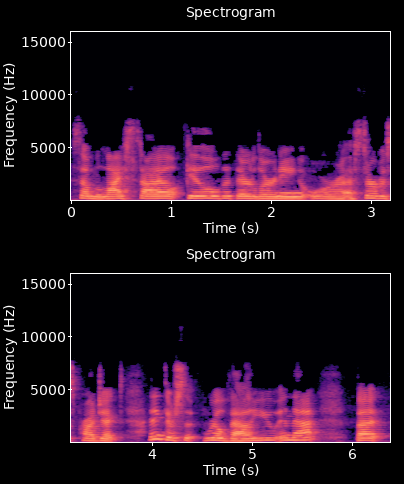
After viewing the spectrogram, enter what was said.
some lifestyle skill that they're learning or a service project. I think there's real value in that. But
